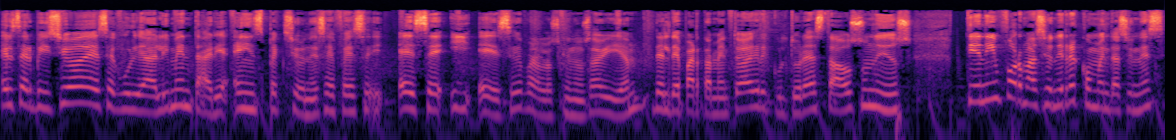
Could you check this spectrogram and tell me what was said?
el Servicio de Seguridad Alimentaria e Inspecciones FS SIS, para los que no sabían, del Departamento de Agricultura de Estados Unidos, tiene información y recomendaciones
